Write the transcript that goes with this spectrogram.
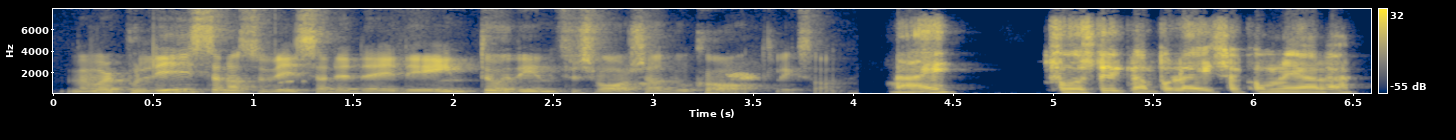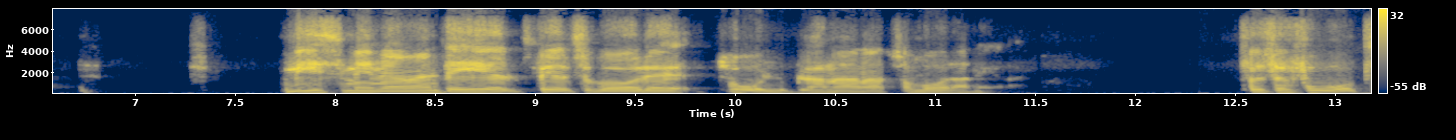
Men var det poliserna som visade dig det, inte din försvarsadvokat liksom? Nej, två stycken poliser kom ner där. Missminner jag inte helt fel så var det 12 bland annat som var där nere. För så fort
